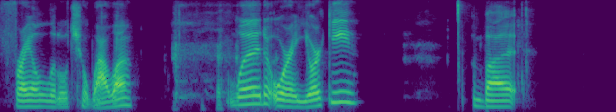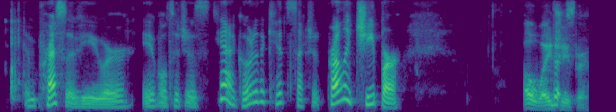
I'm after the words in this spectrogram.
frail little Chihuahua would or a Yorkie. But impressive, you were able to just yeah go to the kids section. Probably cheaper. Oh, way Those- cheaper.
